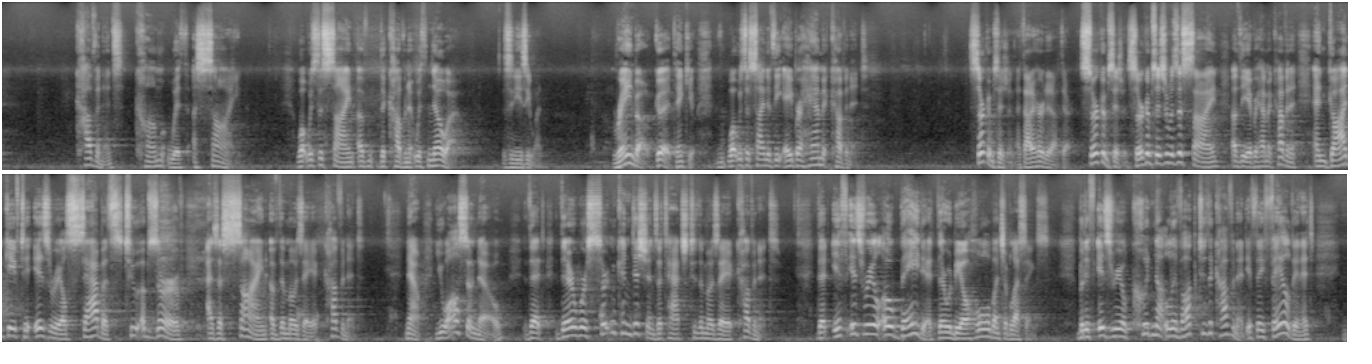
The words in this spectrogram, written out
covenants come with a sign. What was the sign of the covenant with Noah? This is an easy one. Rainbow. Good. Thank you. What was the sign of the Abrahamic covenant? Circumcision. I thought I heard it out there. Circumcision. Circumcision was a sign of the Abrahamic covenant, and God gave to Israel Sabbaths to observe as a sign of the Mosaic covenant. Now, you also know that there were certain conditions attached to the Mosaic covenant. That if Israel obeyed it, there would be a whole bunch of blessings. But if Israel could not live up to the covenant, if they failed in it,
